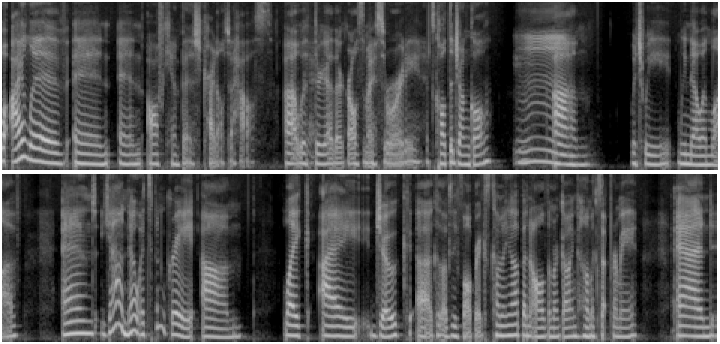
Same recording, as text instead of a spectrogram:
Well, I live in an off-campus Tri Delta house uh, with Okay. three other girls in my sorority. It's called the Jungle. Um, which we we know and love. And yeah, no, it's been great. Um, like I joke because obviously fall break's coming up, and all of them are going home except for me. And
